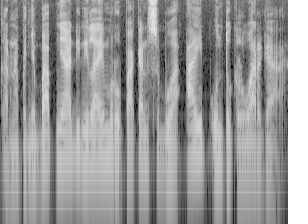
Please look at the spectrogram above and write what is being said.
karena penyebabnya dinilai merupakan sebuah aib untuk keluarga.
